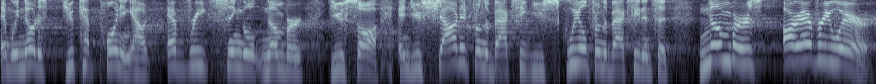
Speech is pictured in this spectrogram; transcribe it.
and we noticed you kept pointing out every single number you saw. And you shouted from the back seat, you squealed from the back seat and said, Numbers are everywhere.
